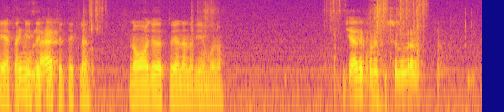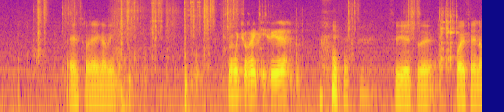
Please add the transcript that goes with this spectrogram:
Eh, hasta aquí se lag. escucha el teclado. No, yo estoy andando bien, boludo. Ya desconecta tu celular. Eso es, Gaby. Mucho rectificar. Sí, eso de- puede ser, ¿no?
